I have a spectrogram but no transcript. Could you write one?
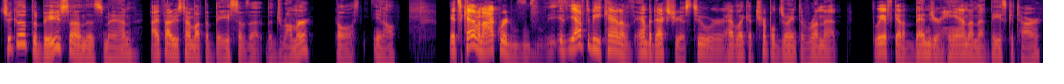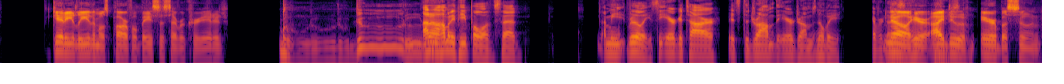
"Check out the bass on this, man." I thought he was talking about the bass of the the drummer. Oh, you know, it's kind of an awkward. You have to be kind of ambidextrous too, or have like a triple joint to run that. The way you have got to bend your hand on that bass guitar. Geddy Lee, the most powerful bassist ever created. I don't know how many people have said. I mean, really, it's the air guitar, it's the drum, the air drums. Nobody ever does. No, here I do air bassoon.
